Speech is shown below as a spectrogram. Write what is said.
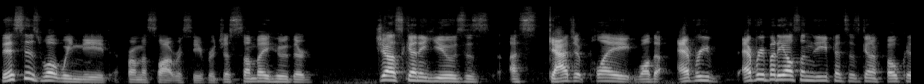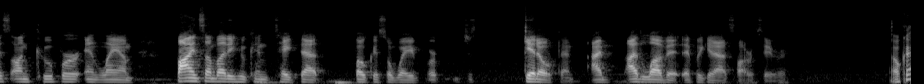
this is what we need from a slot receiver. Just somebody who they're just gonna use as a gadget play while the every everybody else on the defense is gonna focus on Cooper and Lamb. Find somebody who can take that focus away or just get open. I I'd love it if we could add a slot receiver. Okay.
